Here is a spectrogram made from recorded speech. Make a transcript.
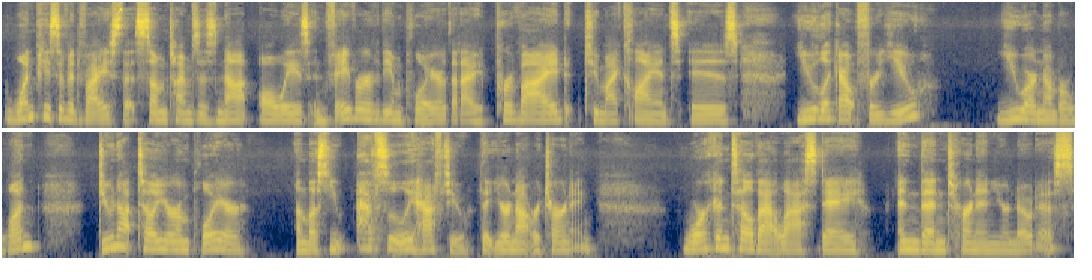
one piece of advice that sometimes is not always in favor of the employer that I provide to my clients is you look out for you. You are number one. Do not tell your employer unless you absolutely have to that you're not returning. Work until that last day and then turn in your notice.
